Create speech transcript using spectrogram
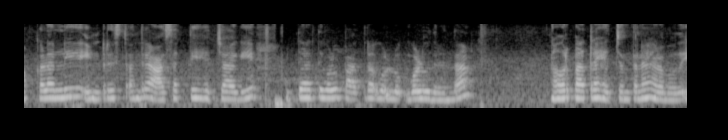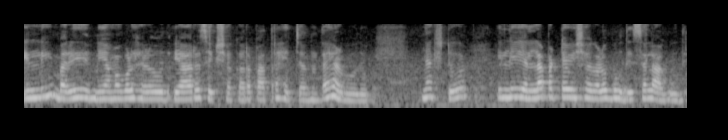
ಮಕ್ಕಳಲ್ಲಿ ಇಂಟ್ರೆಸ್ಟ್ ಅಂದರೆ ಆಸಕ್ತಿ ಹೆಚ್ಚಾಗಿ ವಿದ್ಯಾರ್ಥಿಗಳು ಪಾತ್ರಗೊಳ್ಳುವುದರಿಂದ ಅವ್ರ ಪಾತ್ರ ಹೆಚ್ಚಂತಲೇ ಹೇಳ್ಬೋದು. ಇಲ್ಲಿ ಬರೀ ನಿಯಮಗಳು ಹೇಳುವುದು, ಯಾರು ಶಿಕ್ಷಕರ ಪಾತ್ರ ಹೆಚ್ಚಂತ ಹೇಳ್ಬೋದು. ನೆಕ್ಸ್ಟು ಇಲ್ಲಿ ಎಲ್ಲ ಪಠ್ಯ ವಿಷಯಗಳು ಬೋಧಿಸಲಾಗುವುದು.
